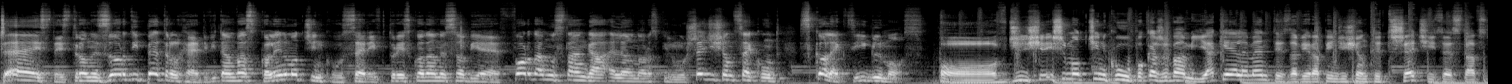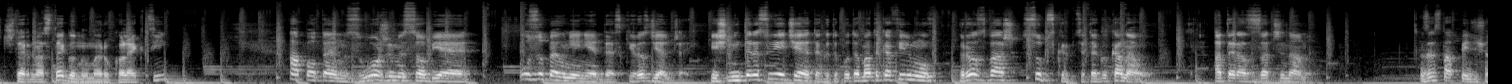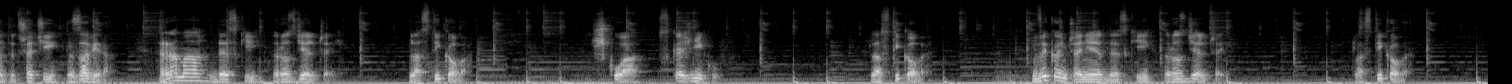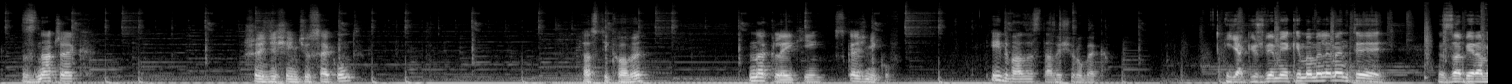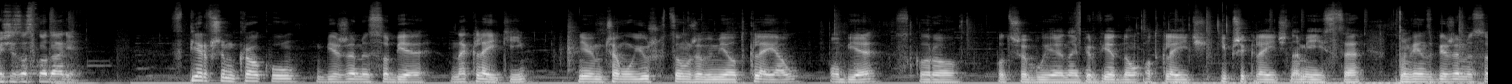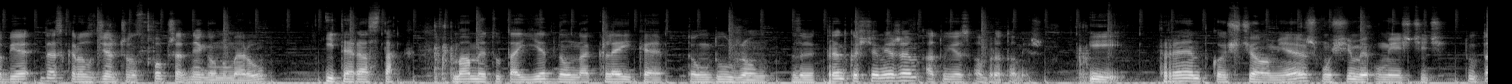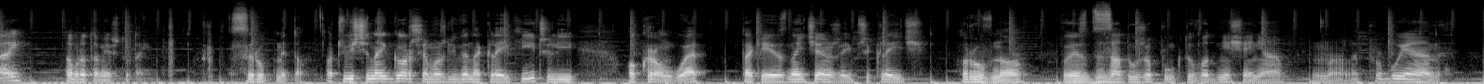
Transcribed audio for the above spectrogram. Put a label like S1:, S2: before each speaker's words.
S1: Cześć, z tej strony Zordi Petrolhead. Witam Was w kolejnym odcinku serii, w której składamy sobie Forda Mustanga Eleanor z filmu 60 sekund z kolekcji Eagle Moss. O, w dzisiejszym odcinku pokażę Wam, jakie elementy zawiera 53 zestaw z 14 numeru kolekcji, a potem złożymy sobie uzupełnienie deski rozdzielczej. Jeśli interesujecie tego typu tematyka filmów, rozważ subskrypcję tego kanału. A teraz zaczynamy. Zestaw 53 zawiera rama deski rozdzielczej, plastikowa, szkła wskaźników, plastikowe, wykończenie deski rozdzielczej, plastikowe, znaczek 60 sekund, plastikowy, naklejki wskaźników i dwa zestawy śrubek. Jak już wiemy, jakie mamy elementy, zabieramy się za składanie. W pierwszym kroku bierzemy sobie naklejki. Nie wiem czemu już chcą, żebym je odklejał obie, skoro potrzebuję najpierw jedną odkleić i przykleić na miejsce. No Więc bierzemy sobie deskę rozdzielczą z poprzedniego numeru. I teraz tak, mamy tutaj jedną naklejkę, tą dużą z prędkościomierzem, a tu jest obrotomierz. I prędkościomierz musimy umieścić tutaj, obrotomierz tutaj. Zróbmy to. Oczywiście najgorsze możliwe naklejki, czyli okrągłe. Takie jest najciężej przykleić równo, bo jest za dużo punktów odniesienia. No ale próbujemy.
